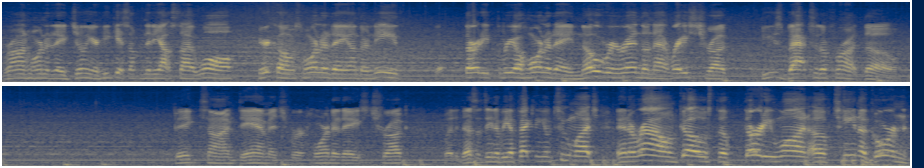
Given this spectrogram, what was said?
Ron Hornaday Jr. He gets up into the outside wall. Here comes Hornaday underneath. 33 of Hornaday. No rear end on that race truck. He's back to the front though. Big time damage for Hornaday's truck. But it doesn't seem to be affecting him too much. And around goes the 31 of Tina Gordon.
